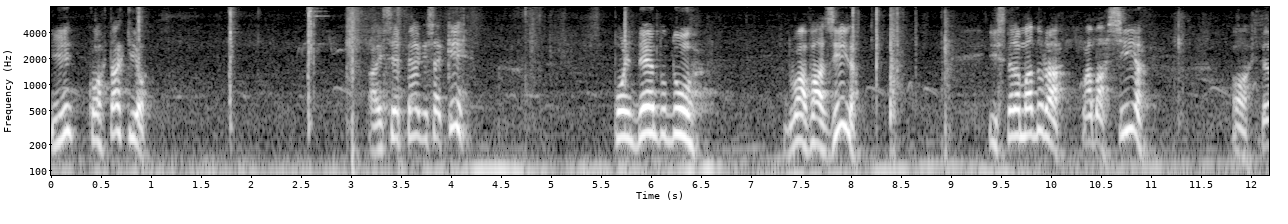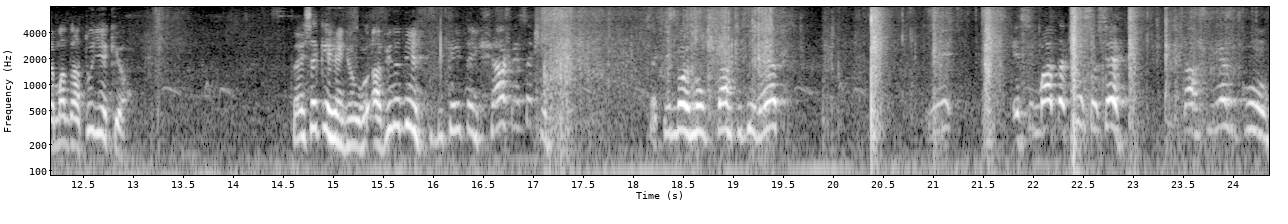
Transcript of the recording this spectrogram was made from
E cortar aqui, ó. Aí você pega isso aqui, põe dentro do, de uma vasilha e espera madurar. Uma bacia, Ó, espera madurar tudo aqui, ó. Então é isso aqui, gente. A vida de, de quem tem chácara é isso aqui. Isso aqui meu irmão parte direto. E esse mato aqui, se você carce ele com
